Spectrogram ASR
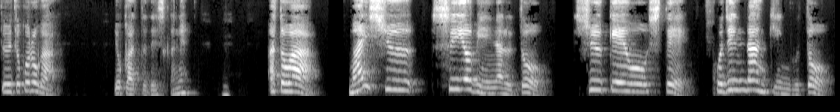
というところが良かったですかね。あとは毎週水曜日になると集計をして個人ランキングと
